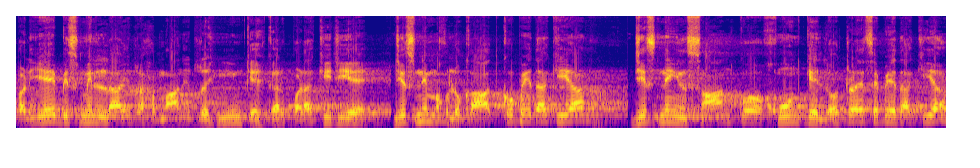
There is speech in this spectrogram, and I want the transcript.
پڑھیے بسم اللہ الرحمن الرحیم کہہ کر پڑھا کیجیے، جس نے مخلوقات کو پیدا کیا، جس نے انسان کو خون کے لوٹڑے سے پیدا کیا۔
